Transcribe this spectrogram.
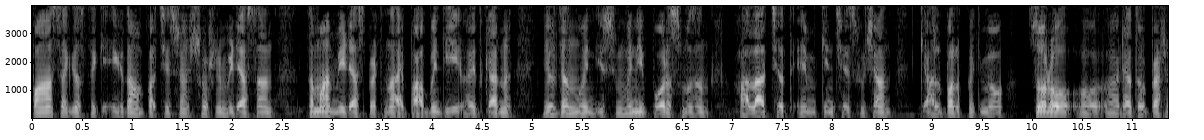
پانچ اگست کے اقدام پتہ وچان سوشل میڈیا سان تمام میڈیا پہ آئی پابندی عائد کرنے یل زن ون اس منی پورس مز حالات ام کن وچان کہ الپل پتمو ژورو ریتو پہ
